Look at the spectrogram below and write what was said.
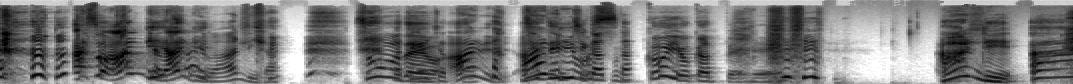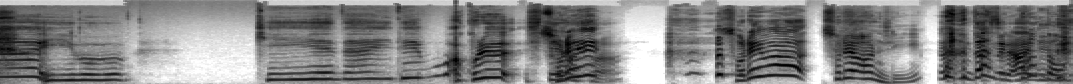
あ、そう、アンリ、アンリ。はアンリだ。そうだよアンリ。アンリもすっごい良かったよね。アンリ、愛を消えないでも。あ、これ、知ってますかそれは、それアンリ？だそれアンリどんどん。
